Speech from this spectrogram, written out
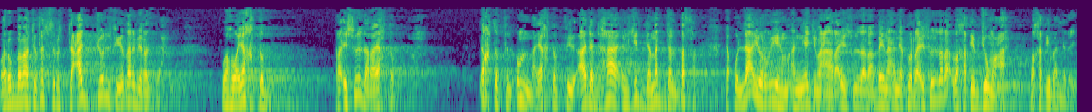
وربما تفسر التعجل في ضرب غزة. وهو يخطب رئيس وزراء يخطب. يخطب في الأمة يخطب في عدد هائل جدا مد البصر. يقول لا يرضيهم أن يجمع رئيس وزراء بين أن يكون رئيس وزراء وخطيب جمعة وخطيبا للعيد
